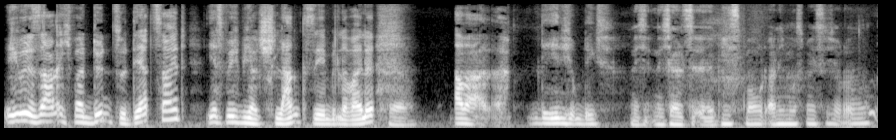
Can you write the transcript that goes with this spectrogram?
Ich würde sagen, ich war dünn zu der Zeit. Jetzt würde ich mich halt schlank sehen mittlerweile. Ja. Aber äh, nee, nicht unbedingt. Nicht, nicht als äh, Beast Mode Animus-mäßig oder so?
